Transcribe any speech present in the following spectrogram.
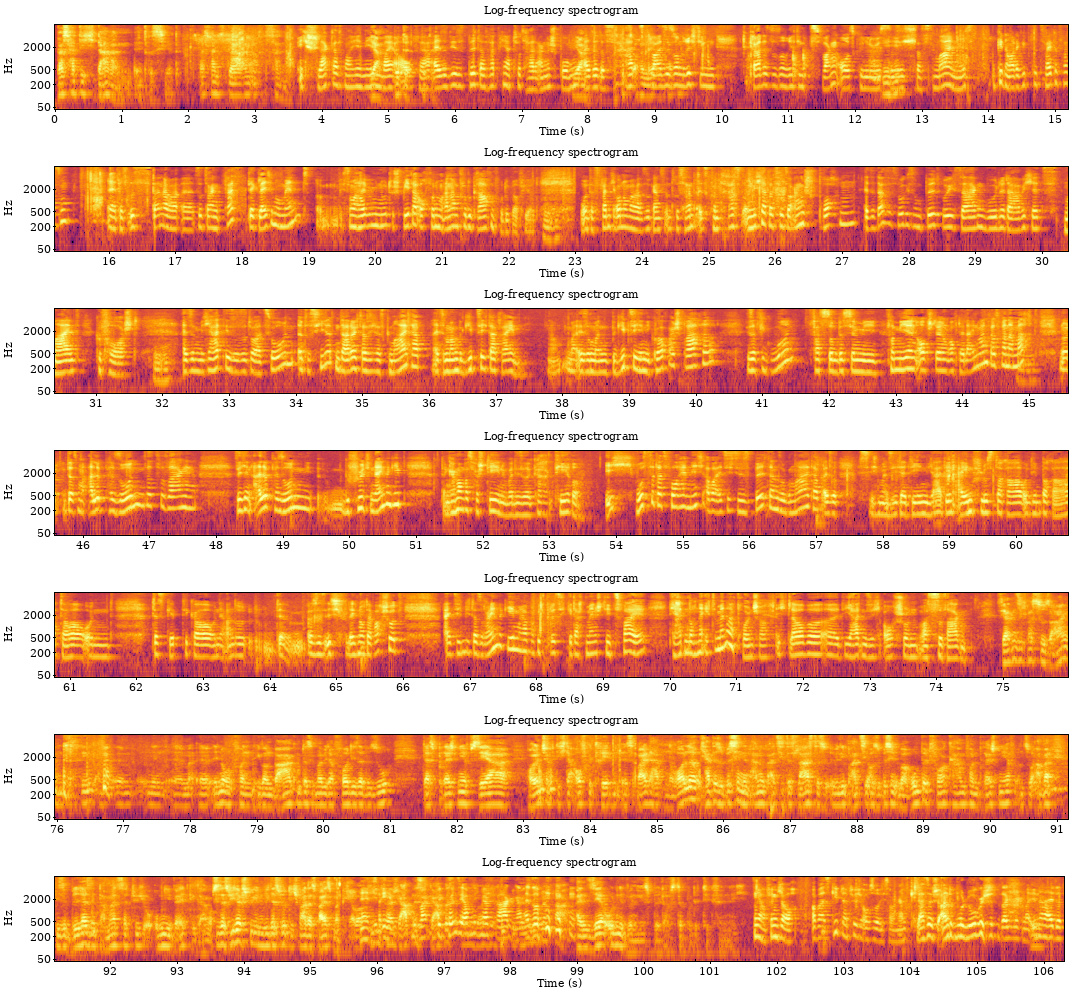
was hat dich daran interessiert? Was fandest du daran interessant? Ich schlag das mal hier nebenbei ja, bitte, auf. Ja. Also dieses Bild, das hat mich ja total angesprungen. Ja, also das hat quasi so einen richtigen, gerade so einen richtigen Zwang ausgelöst, mhm. dass ich das malen muss. Genau, da gibt es eine zweite Fassung. Äh, das ist dann aber äh, sozusagen fast der gleiche Moment, ähm, ich sag mal eine halbe Minute später auch von einem anderen Fotografen fotografiert. Mhm. Und das fand ich auch nochmal so ganz interessant als Kontrast. Und mich hat das hier so angesprochen. Also das ist wirklich so ein Bild, wo ich sagen würde, da habe ich jetzt malend geforscht. Mhm. Also mich hat diese Situation interessiert und dadurch, dass ich das gemalt habe, also man begibt sich da rein. Ja, also man begibt sich in die Körpersprache dieser Figuren fast so ein bisschen wie Familienaufstellung auf der Leinwand, was man da macht. Nur, dass man alle Personen sozusagen, sich in alle Personen gefühlt hineinbegibt, dann kann man was verstehen über diese Charaktere ich wusste das vorher nicht, aber als ich dieses Bild dann so gemalt habe, also man sieht ja den, ja, den Einflüsterer und den Berater und der Skeptiker und der andere, der, was weiß ich, vielleicht noch der Wachschutz. Als ich mich da so reinbegeben habe, habe ich plötzlich gedacht, Mensch, die zwei, die hatten doch eine echte Männerfreundschaft. Ich glaube, äh, die hatten sich auch schon was zu sagen. Sie hatten sich was zu sagen und das Ding ähm, in den ähm, Erinnerungen von Egon Bahr kommt das immer wieder vor, dieser Besuch, dass Brezhnev sehr freundschaftlich da aufgetreten ist. Beide hatten eine Rolle. Ich hatte so ein bisschen den Eindruck, als ich das las, dass Willy Brandt sich auch so ein bisschen überrumpelt vorkam von Brezhnev und so. Aber diese Bilder sind damals natürlich um die Welt gegangen. Ob sie das widerspiegeln, wie das wirklich war, das weiß man nicht. Aber auf jeden Fall gab es. Gab wir können sie auch nicht mehr fragen. Also. Ein sehr ungewöhnliches Bild aus der Politik, finde ich. Ja, finde ich auch. Aber es gibt natürlich auch so, ich sage ganz klassisch anthropologische, sage ich jetzt mal, Inhalte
